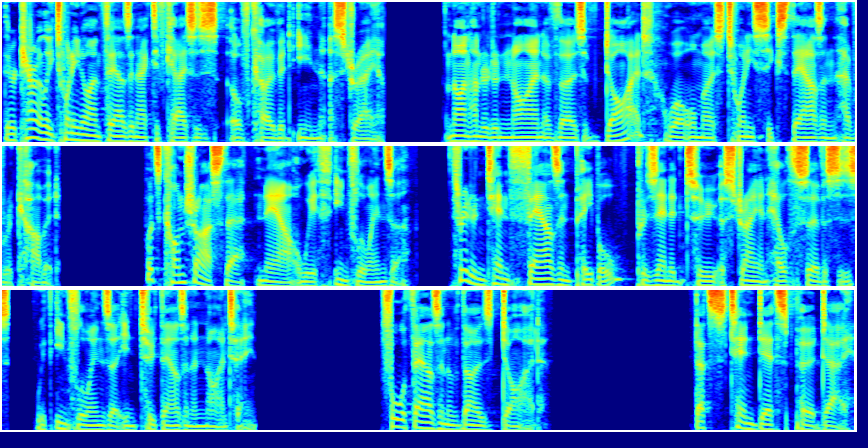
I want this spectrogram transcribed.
There are currently 29,000 active cases of COVID in Australia. 909 of those have died, while almost 26,000 have recovered. Let's contrast that now with influenza. 310,000 people presented to Australian health services with influenza in 2019. 4,000 of those died. That's 10 deaths per day.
